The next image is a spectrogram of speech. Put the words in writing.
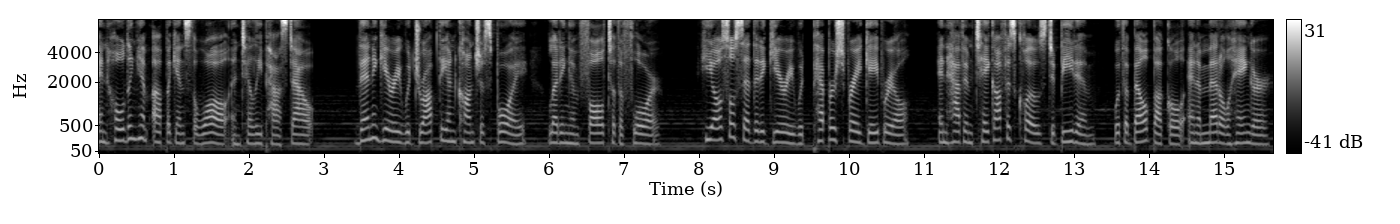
and holding him up against the wall until he passed out. Then Aguirre would drop the unconscious boy, letting him fall to the floor. He also said that Aguirre would pepper spray Gabriel and have him take off his clothes to beat him with a belt buckle and a metal hanger.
